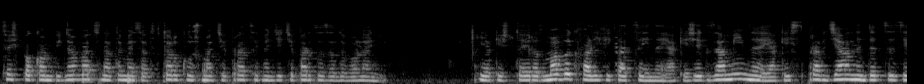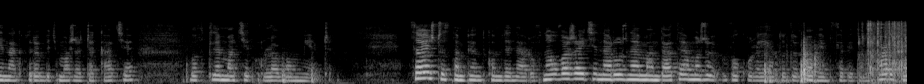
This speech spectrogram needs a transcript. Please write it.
coś pokombinować, natomiast od wtorku już macie pracę i będziecie bardzo zadowoleni. Jakieś tutaj rozmowy kwalifikacyjne, jakieś egzaminy, jakieś sprawdziany, decyzje, na które być może czekacie, bo w tle macie królową mieczy. Co jeszcze z tą piątką denarów? No uważajcie na różne mandaty, a może w ogóle ja to dopowiem sobie tą kartę.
